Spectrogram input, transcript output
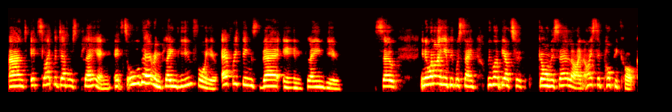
And it's like the devil's playing. It's all there in plain view for you. Everything's there in plain view. So, you know, when I hear people saying, we won't be able to go on this airline, I say poppycock.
